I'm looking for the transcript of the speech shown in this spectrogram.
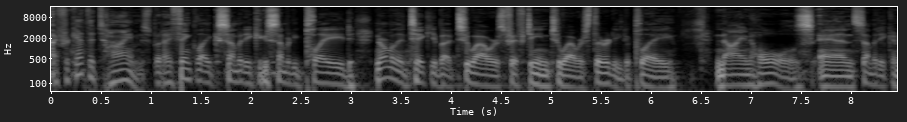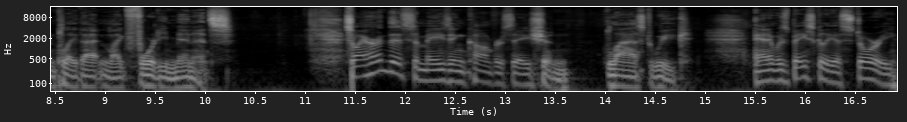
I forget the times, but I think like somebody somebody played. Normally, it'd take you about two hours fifteen, two hours thirty to play nine holes, and somebody can play that in like forty minutes. So I heard this amazing conversation last week, and it was basically a story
